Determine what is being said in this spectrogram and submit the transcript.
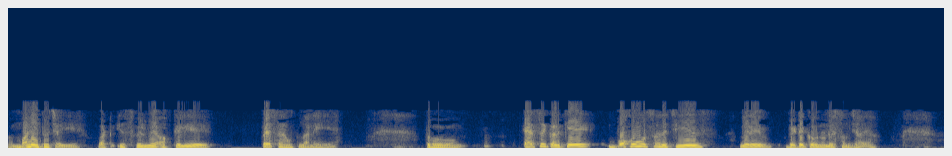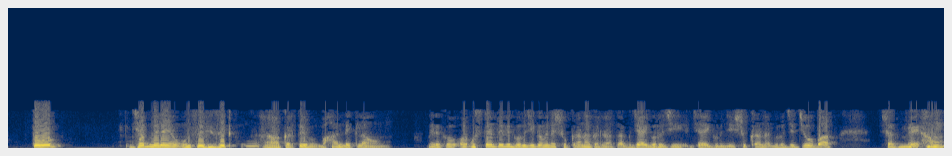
मनी तो चाहिए। बट इस फ़ील्ड में आपके लिए पैसा उतना नहीं है। तो ऐसे करके बहुत सारे चीज़ मेरे बेटे को उन्होंने समझाया। तो जब मैंने उनसे विज़िट करते हुए बाहर निकला हूँ मेरे को, और उस टाइम पे भी गुरुजी को मैंने शुक्राना कर रहा था, जय गुरु जी जय गुरु जी शुक्राना गुरु जी बात शायद मैं, हम,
